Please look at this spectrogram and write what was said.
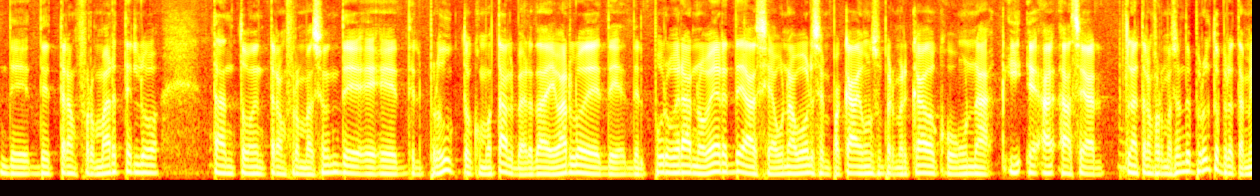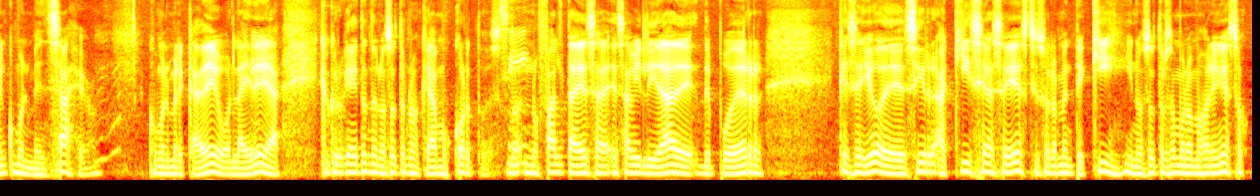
de, de transformártelo tanto en transformación de, eh, del producto como tal, ¿verdad? Llevarlo de, de, del puro grano verde hacia una bolsa empacada en un supermercado con una... Y, eh, hacia la transformación del producto, pero también como el mensaje, ¿no? como el mercadeo, la idea, que creo que ahí es donde nosotros nos quedamos cortos. Sí. No, nos falta esa, esa habilidad de, de poder qué sé yo, de decir aquí se hace esto y solamente aquí y nosotros somos lo mejor en esto,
